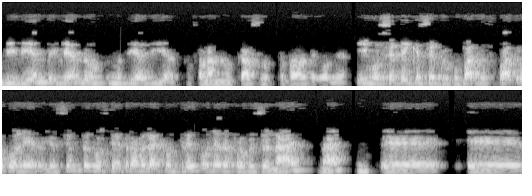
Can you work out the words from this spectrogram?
vivendo e vendo no dia a dia. Estou falando no caso de goleiro. E você tem que se preocupar dos quatro goleiros. Eu sempre gostei de trabalhar com três goleiros profissionais, né? Eh, eh,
